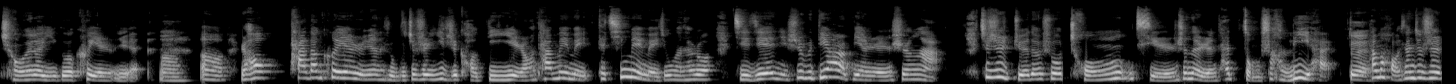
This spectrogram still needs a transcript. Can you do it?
成为了一个科研人员，嗯嗯，然后他当科研人员的时候不就是一直考第一，然后他妹妹他亲妹妹就问他说：“姐姐，你是不是第二遍人生啊？”就是觉得说重启人生的人，他总是很厉害，对他们好像就是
